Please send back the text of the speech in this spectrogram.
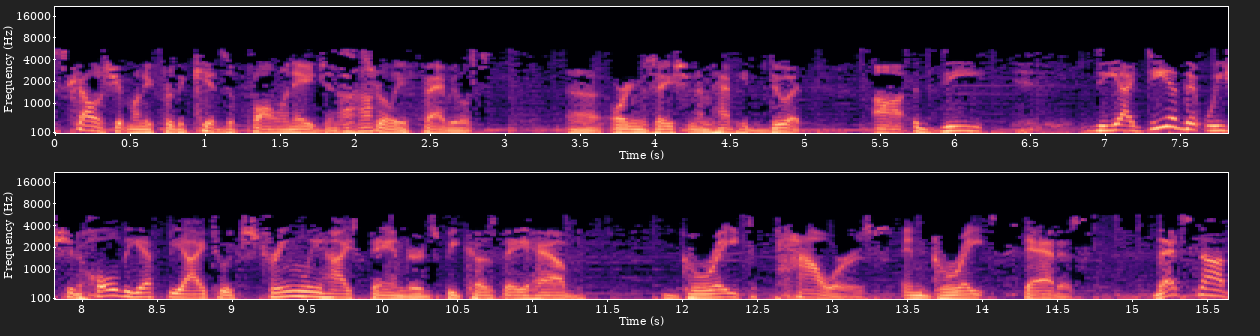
scholarship money for the kids of fallen agents. It's really a fabulous uh, organization. I'm happy to do it. Uh, the the idea that we should hold the FBI to extremely high standards because they have great powers and great status. That's not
